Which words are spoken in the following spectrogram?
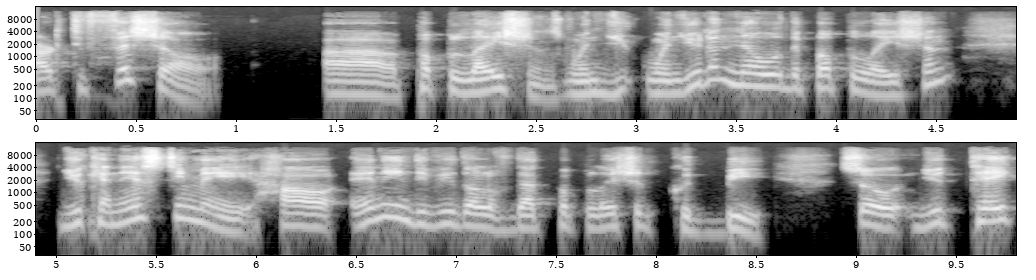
artificial uh, populations. When you when you don't know the population you can estimate how any individual of that population could be. So you take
